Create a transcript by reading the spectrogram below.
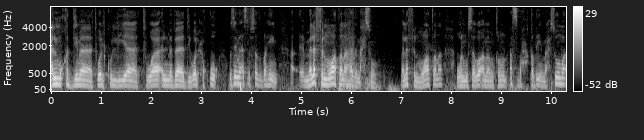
المقدمات والكليات والمبادئ والحقوق وزي ما أسلف أستاذ إبراهيم آه، ملف المواطنة هذا محسوم. ملف المواطنة والمساواة أمام القانون أصبح قضية محسومة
